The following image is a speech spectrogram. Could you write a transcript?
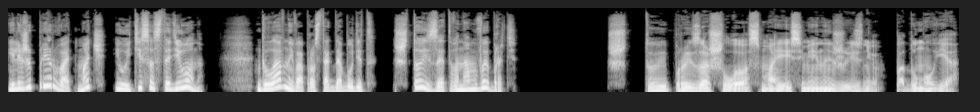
или же прервать матч и уйти со стадиона. Главный вопрос тогда будет, что из этого нам выбрать?» «Что и произошло с моей семейной жизнью», — подумал я.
